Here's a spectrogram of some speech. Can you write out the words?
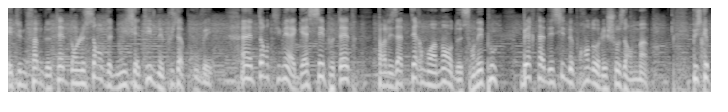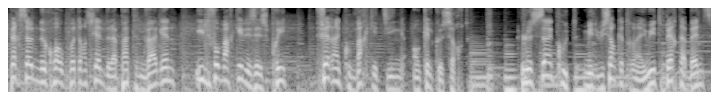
est une femme de tête dont le sens de l'initiative n'est plus approuvé. Un tantinet agacé peut-être par les atermoiements de son époux, Bertha décide de prendre les choses en main. Puisque personne ne croit au potentiel de la Patentwagen, il faut marquer les esprits, faire un coup marketing en quelque sorte. Le 5 août 1888, Bertha Benz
